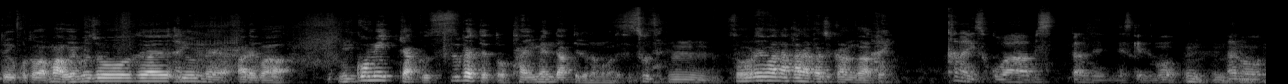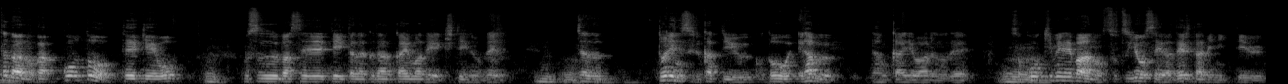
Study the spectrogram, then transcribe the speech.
ということは、まあ、ウェブ上で言うんであれば、見込み客すべてと対面で会ってるようなものです。そうですね。うん。それはなかなか時間がと。はい。かなりそこはミスったんですけれども、あの、ただあの、学校と提携をうん。結ばせていただく段階まで来ているので、じゃあ、どれにするかっていうことを選ぶ段階ではあるので、うん。そこを決めれば、あの、卒業生が出るたびにっていう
